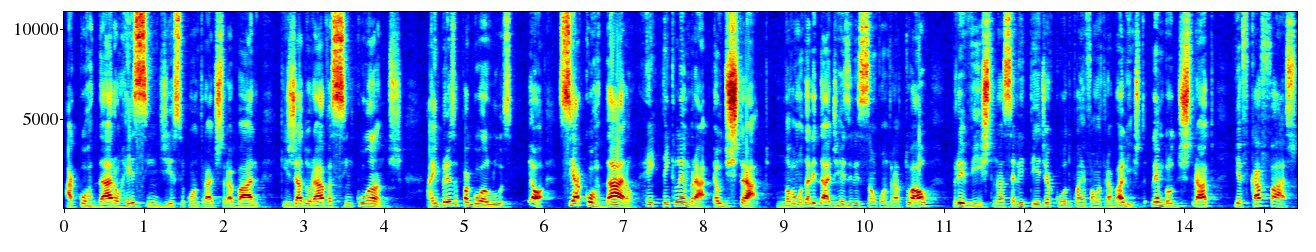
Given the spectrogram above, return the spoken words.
acordaram rescindir seu contrato de trabalho, que já durava cinco anos. A empresa pagou a luz. Ó, se acordaram, tem que lembrar, é o distrato, nova modalidade de resilição contratual prevista na CLT de acordo com a reforma trabalhista. Lembrou do distrato, ia ficar fácil.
